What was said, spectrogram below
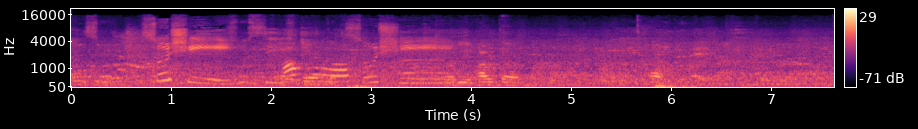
Sushi. Happelos. Sushi. Door die houten... Oh,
